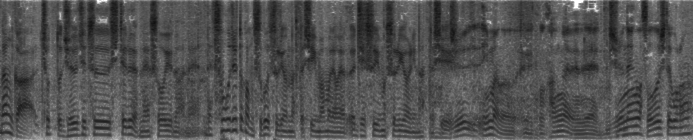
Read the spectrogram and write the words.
なんかちょっと充実してるよねそういうのはね。で掃除とかもすごいするようになったし今まで自炊もするようになったし。10今の考えでね10年後想像してごらん。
